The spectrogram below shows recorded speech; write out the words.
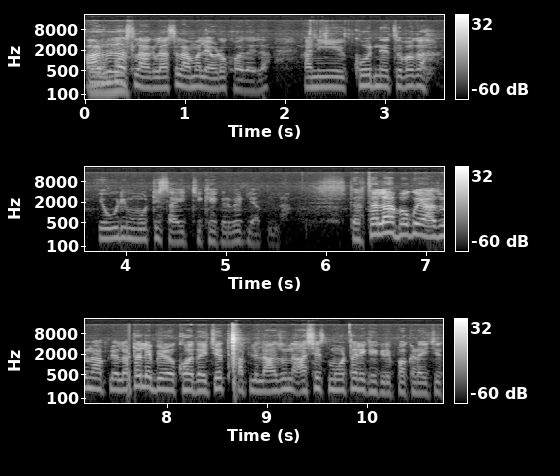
अर्धा तास लागला असेल आम्हाला एवढं खोदायला. आणि खोदण्याचं बघा एवढी मोठी साईजची खेकड भेटली आपल्याला. तर चला बघूया अजून आपल्याला मोठाले बिळं खोदायचेत. आपल्याला अजून असेच मोठाले खेकडे पकडायचेत.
